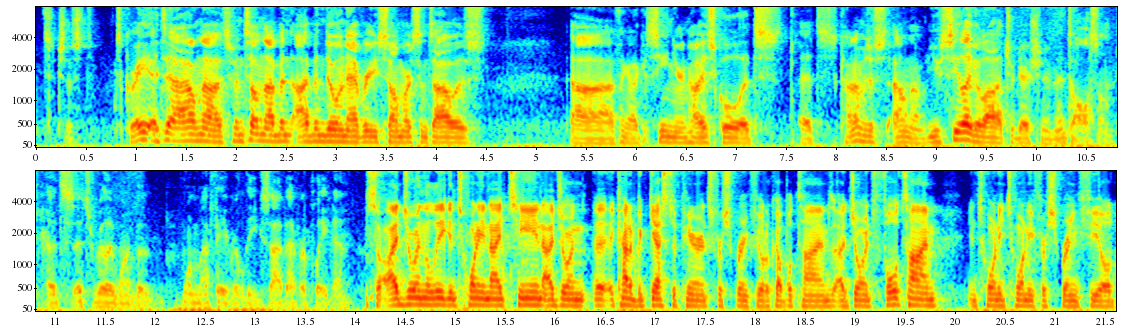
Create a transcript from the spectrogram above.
It's just it's great. It's, I don't know. It's been something I've been I've been doing every summer since I was uh, I think like a senior in high school. It's it's kind of just I don't know. You see like a lot of tradition and it's awesome. It's it's really one of the one of my favorite leagues I've ever played in. So I joined the league in 2019. I joined uh, kind of a guest appearance for Springfield a couple times. I joined full time in 2020 for Springfield.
